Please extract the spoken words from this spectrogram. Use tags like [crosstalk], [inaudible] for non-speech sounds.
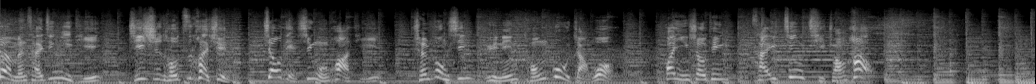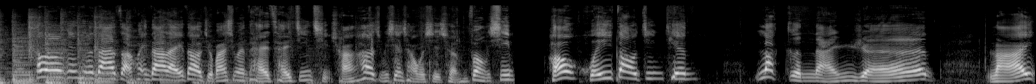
热门财经议题、即时投资快讯、焦点新闻话题，陈凤欣与您同步掌握。欢迎收听《财经起床号》。Hello，各位听众大家早，欢迎大家来到九八新闻台《财经起床号》节目现场，我是陈凤欣。好，回到今天，那个男人来。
